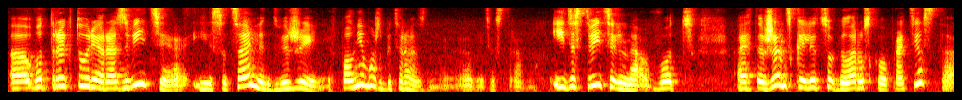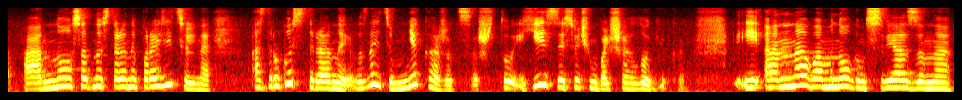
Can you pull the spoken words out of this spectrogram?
э, вот траектория развития и социальных движений вполне может быть разная в этих странах. И действительно, вот это женское лицо белорусского протеста, оно, с одной стороны, поразительное, а с другой стороны, вы знаете, мне кажется, что есть здесь очень большая логика. И она во многом связана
